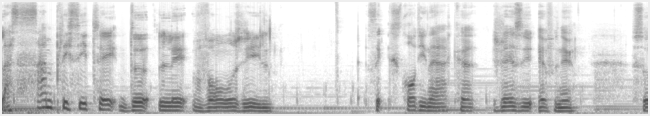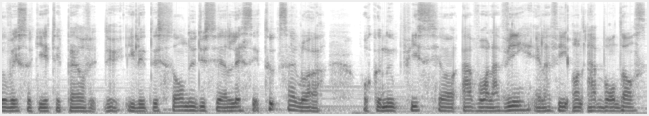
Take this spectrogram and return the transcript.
La simplicité de l'évangile. C'est extraordinaire que Jésus est venu sauver ce qui était perdu. Il est descendu du ciel, laisser toute sa gloire pour que nous puissions avoir la vie et la vie en abondance.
